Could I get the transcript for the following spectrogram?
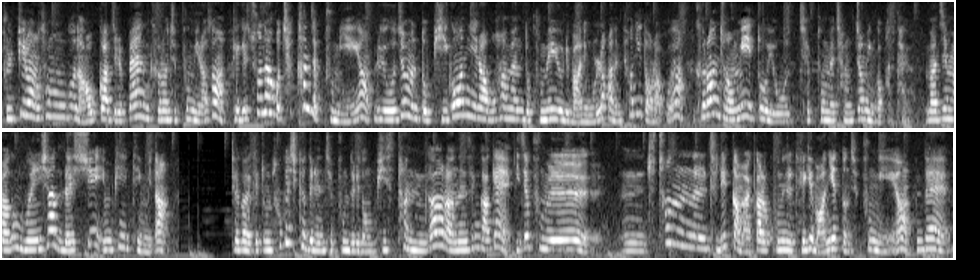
불필요한 성분 9가지를 뺀 그런 제품이라서 되게 순하고 착한 제품이에요. 그리고 요즘은 또 비건이라고 하면 또 구매율이 많이 올라가는 편이더라고요. 그런 점이 또 이 제품의 장점인 것 같아요. 마지막은 문샷 래쉬 인피니티입니다. 제가 이렇게 좀 소개시켜드리는 제품들이 너무 비슷한가? 라는 생각에 이 제품을 음, 추천을 드릴까 말까를 고민을 되게 많이 했던 제품이에요. 근데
